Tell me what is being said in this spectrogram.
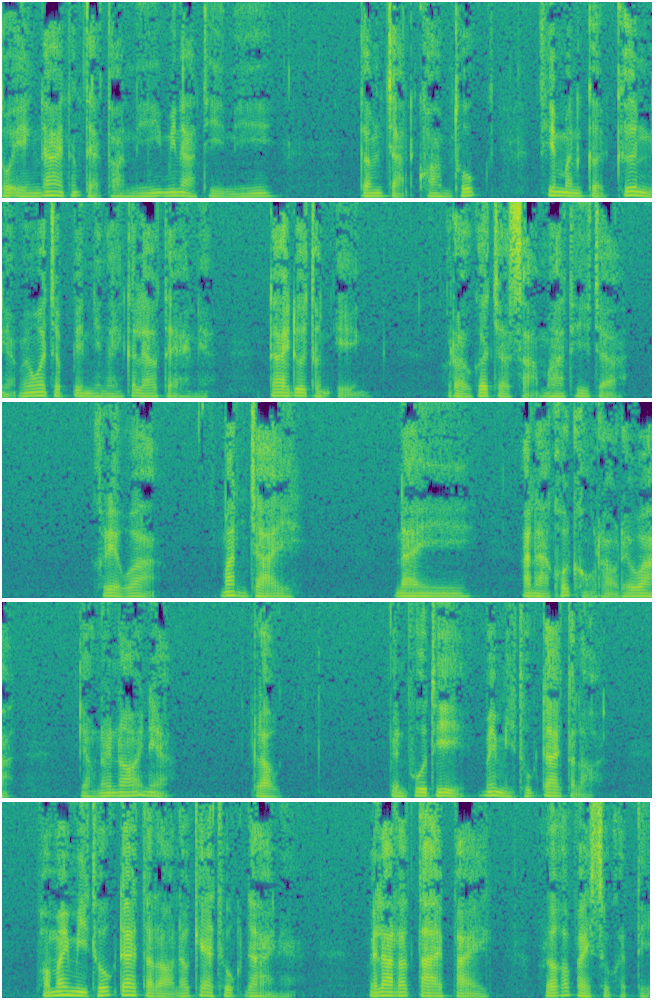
ตัวเองได้ตั้งแต่ตอนนี้วินาทีนี้กำจัดความทุกข์ที่มันเกิดขึ้นเนี่ยไม่ว่าจะเป็นยังไงก็แล้วแต่เนี่ยได้ด้วยตนเอง เราก็จะสามารถที่จะเรียกว่ามั่นใจในอนาคตของเราได้ว่า อย่างน้อยๆเนี่ยเราเป็นผู้ที่ไม่มีทุกข์ได้ตลอดพอไม่มีทุกข์ได้ตลอดแล้วแก้ทุกข์ได้เนี่ยเวลาเราตายไปเราก็ไปสุคติ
